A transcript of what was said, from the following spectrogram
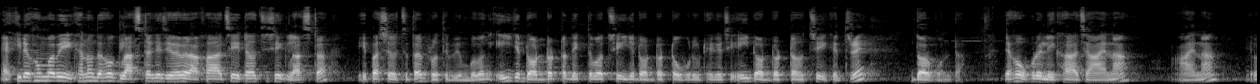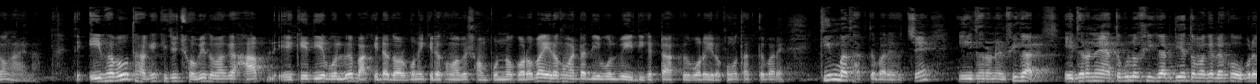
একই রকম ভাবে এখানেও দেখো গ্লাসটাকে যেভাবে রাখা আছে, এটা হচ্ছে সেই গ্লাসটা এ পাশে হচ্ছে তার প্রতিবিম্ব। এবং এই যে ডট ডটটা দেখতে পাচ্ছ, এই যে ডট ডটটা উপরে উঠে গেছে, এই ডট ডটটা হচ্ছে এই ক্ষেত্রে দর্পণটা। দেখো, উপরে লেখা আছে আয়না আয়না এবং আয়না। তো এইভাবেও থাকে, কিছু ছবি তোমাকে হাফ একে দিয়ে বলবে, বাকিটা দর্পণে কীরকম ভাবে সম্পূর্ণ করো, বা এরকম একটা দিয়ে বলবে, এই দিকেরটা আঁকতে পারো, এরকমও থাকতে পারে। কিংবা থাকতে পারে হচ্ছে এই ধরনের ফিগার এই ধরনের এতগুলো ফিগার দিয়ে তোমাকে দেখো, উপরে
